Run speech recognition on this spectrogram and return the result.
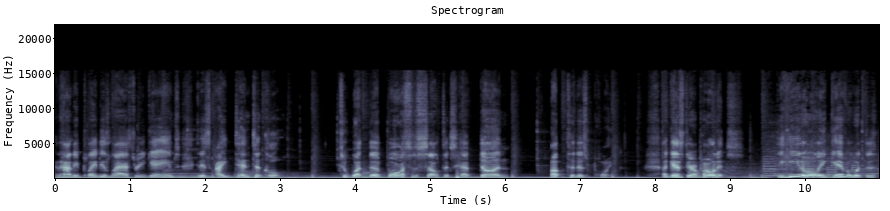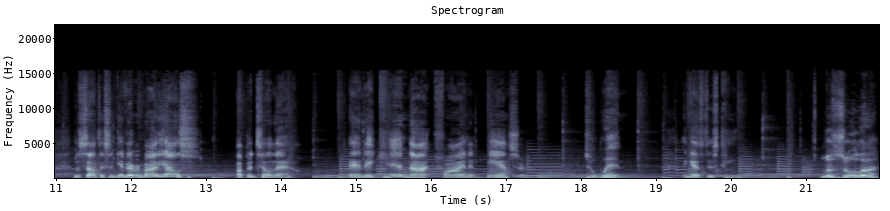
and how they played these last three games. It is identical to what the Boston Celtics have done up to this point against their opponents. The Heat only given what the, the Celtics would give everybody else up until now. And they cannot find an answer to win against this team. Mazzulla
